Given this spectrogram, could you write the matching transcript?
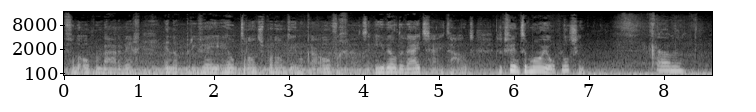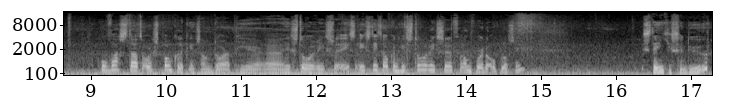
van de openbare weg en dat privé heel transparant in elkaar overgaat. En je wel de wijdheid houdt. Dus ik vind het een mooie oplossing. Ehm, hoe was dat oorspronkelijk in zo'n dorp hier, uh, historisch? Is, is dit ook een historische verantwoorde oplossing? Steentjes zijn duur.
